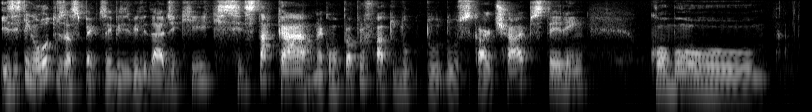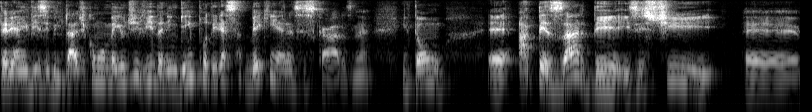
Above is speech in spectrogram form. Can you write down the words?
existem outros aspectos da invisibilidade que, que se destacaram, né? Como o próprio fato do- do- dos card sharps terem como. terem a invisibilidade como meio de vida. Ninguém poderia saber quem eram esses caras, né? Então, é, apesar de existir. é,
